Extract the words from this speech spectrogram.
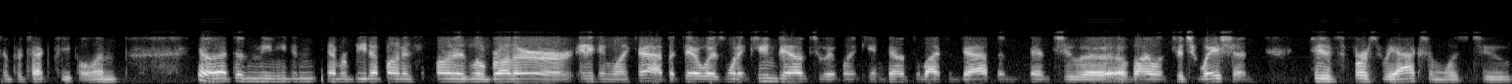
to protect people and you know, that doesn't mean he didn't ever beat up on his on his little brother or anything like that. But there was when it came down to it, when it came down to life and death and and to a, a violent situation, his first reaction was to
